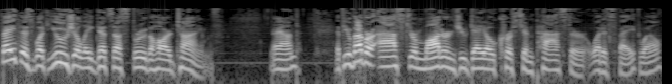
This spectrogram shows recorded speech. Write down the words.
faith is what usually gets us through the hard times. And if you've ever asked your modern Judeo-Christian pastor what is faith, well,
